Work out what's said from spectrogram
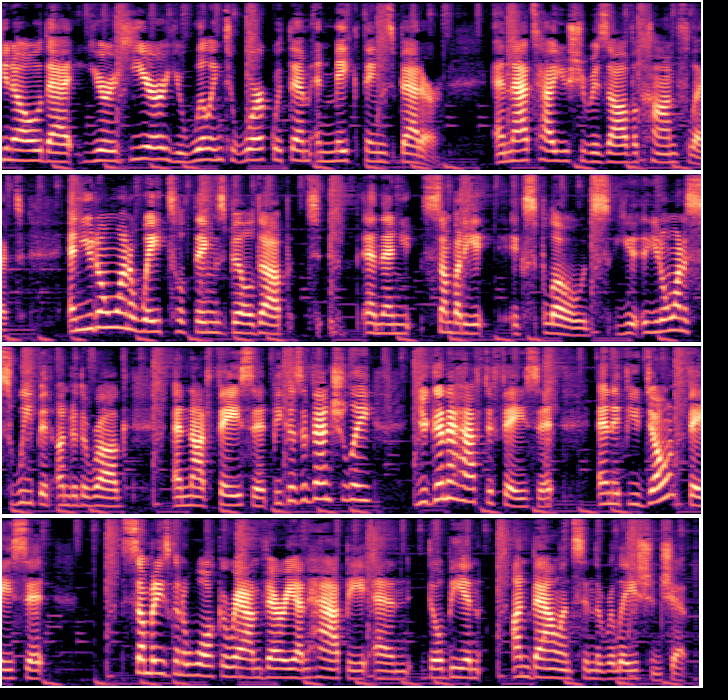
you know, that you're here, you're willing to work with them and make things better. And that's how you should resolve a conflict. And you don't want to wait till things build up to, and then somebody explodes. You you don't want to sweep it under the rug and not face it because eventually you're going to have to face it. And if you don't face it, somebody's going to walk around very unhappy and there'll be an unbalance in the relationship.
